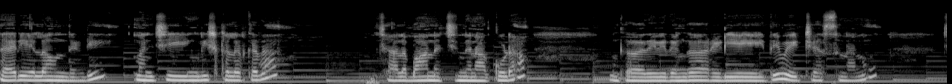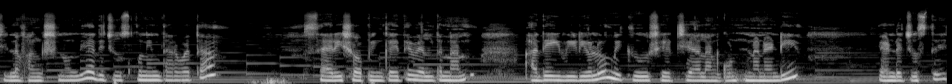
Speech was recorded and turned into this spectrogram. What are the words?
శారీ ఎలా ఉందండి? మంచి ఇంగ్లీష్ కలర్ కదా? చాలా బాగా నచ్చింది నాకు కూడా. ఇంకా అదేవిధంగా రెడీ అయితే వెయిట్ చేస్తున్నాను. చిన్న ఫంక్షన్ ఉంది అది చూసుకున్న తర్వాత శారీ షాపింగ్కి అయితే వెళ్తున్నాను. అదే ఈ వీడియోలో మీకు షేర్ చేయాలనుకుంటున్నానండి. ఎండ చూస్తే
